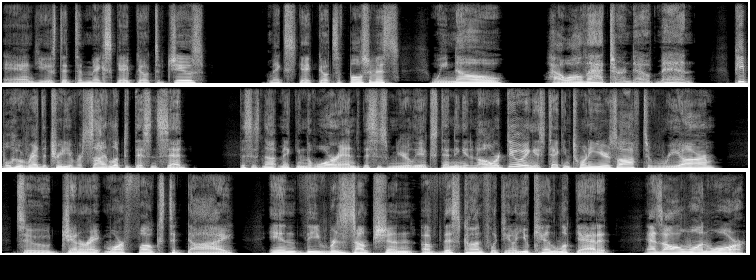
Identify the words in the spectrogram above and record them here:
and used it to make scapegoats of Jews, make scapegoats of Bolshevists. We know how all that turned out, man people who read the Treaty of Versailles looked at this and said, this is not making the war end, this is merely extending it. And all we're doing is taking 20 years off to rearm, to generate more folks to die in the resumption of this conflict. You know, you can look at it as all one war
